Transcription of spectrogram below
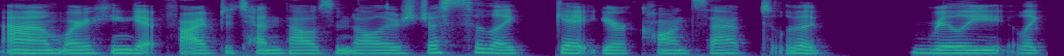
um, where you can get five to ten thousand dollars just to like get your concept like really like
